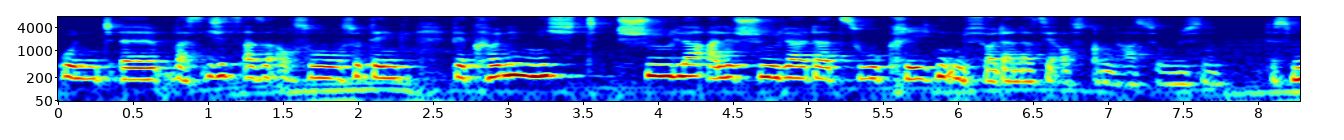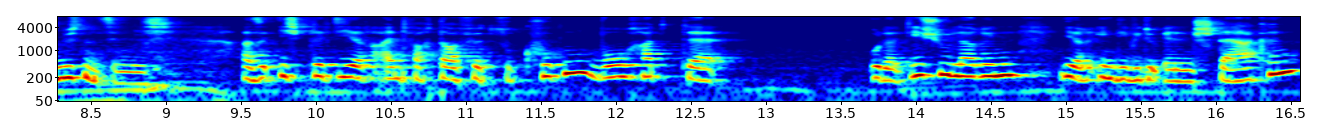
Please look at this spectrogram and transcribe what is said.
Und äh, was ich jetzt also auch so, so denke, wir können nicht Schüler, alle Schüler dazu kriegen und fördern, dass sie aufs Gymnasium müssen. Das müssen sie nicht. Also ich plädiere einfach dafür zu gucken, wo hat der oder die Schülerin ihre individuellen Stärken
